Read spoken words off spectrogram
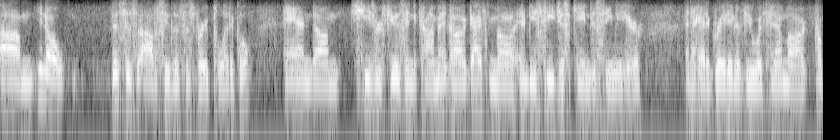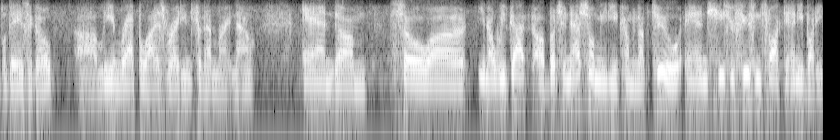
um, you know, this is obviously this is very political, and um, she's refusing to comment. Uh, a guy from uh, NBC just came to see me here, and I had a great interview with him uh, a couple days ago. Uh, Liam Rapalai is writing for them right now, and um, so uh, you know we've got a bunch of national media coming up too, and she's refusing to talk to anybody.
